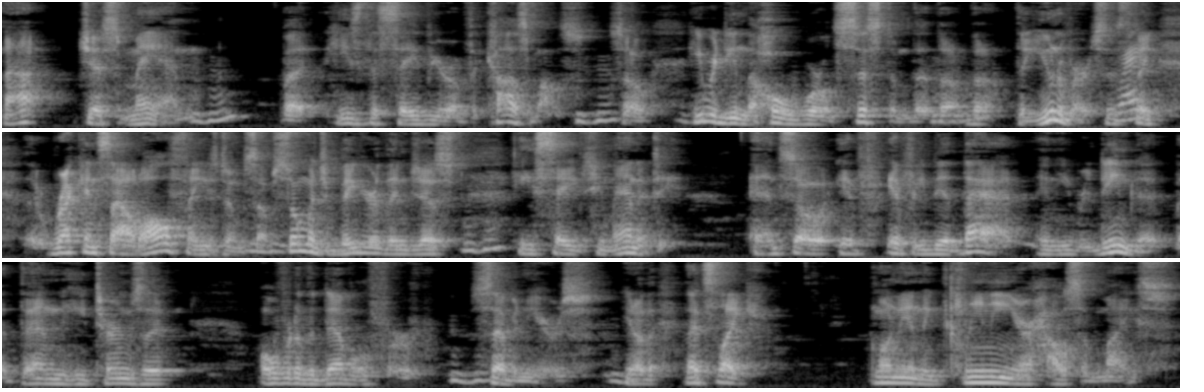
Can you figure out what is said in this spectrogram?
not just man, but he's the savior of the cosmos. Mm-hmm. So he redeemed the whole world system, the the, the, the universe. Right. thing reconciled all things to himself, mm-hmm. so much bigger than just mm-hmm. he saved humanity. And so if if he did that and he redeemed it, but then he turns it over to the devil for seven years, you know, that's like going in and cleaning your house of mice,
